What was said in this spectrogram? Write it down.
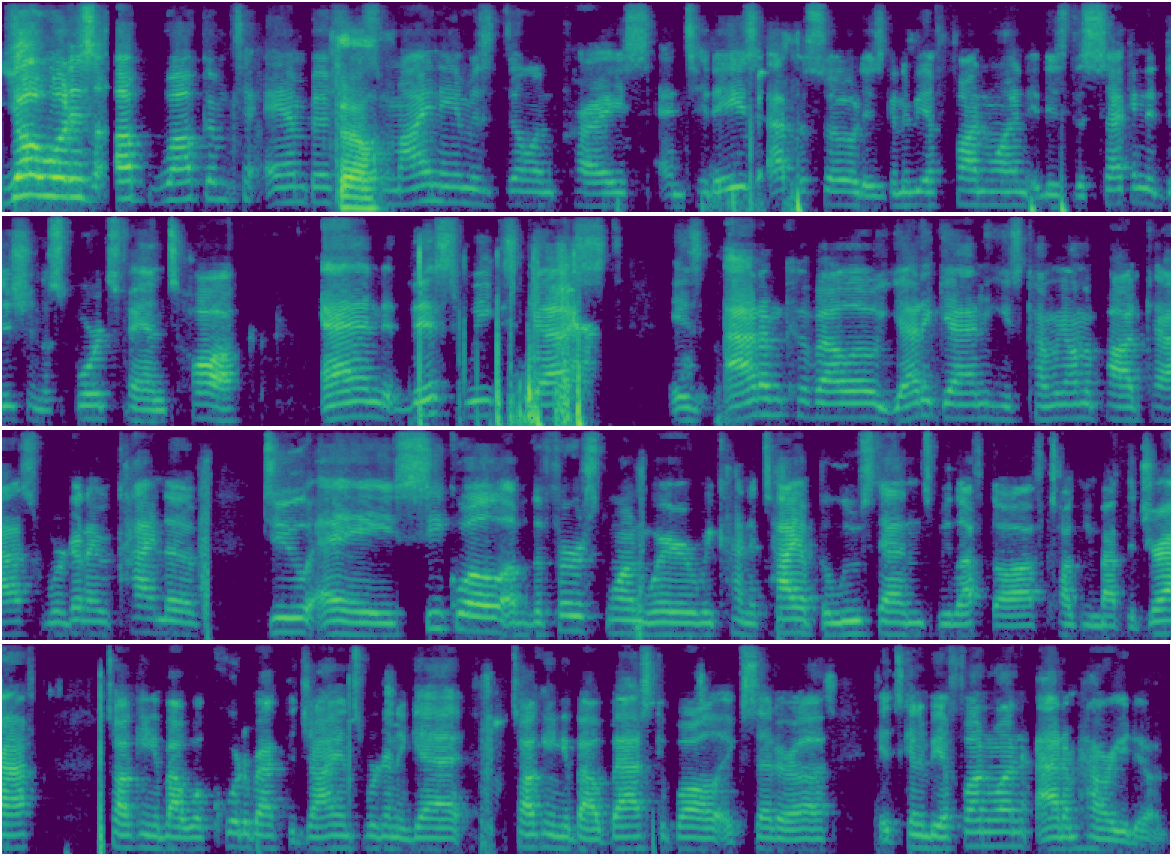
Yo, what is up? Welcome to Ambitious. Go. My name is Dylan Price, and today's episode is going to be a fun one. It is the second edition of Sports Fan Talk, and this week's guest is Adam Cavello. Yet again, he's coming on the podcast. We're going to kind of do a sequel of the first one where we kind of tie up the loose ends we left off, talking about the draft, talking about what quarterback the Giants were going to get, talking about basketball, etc. It's going to be a fun one. Adam, how are you doing?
